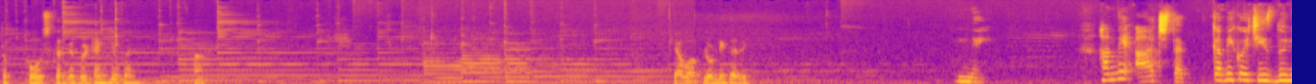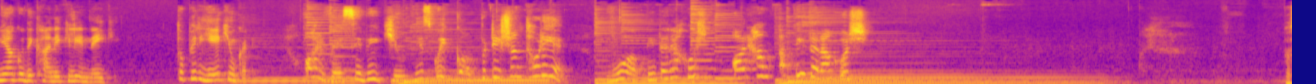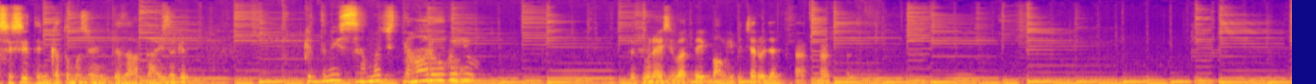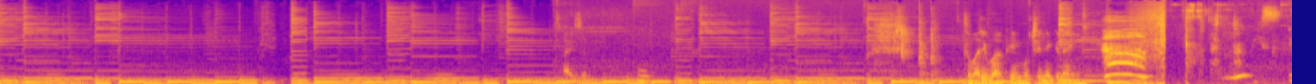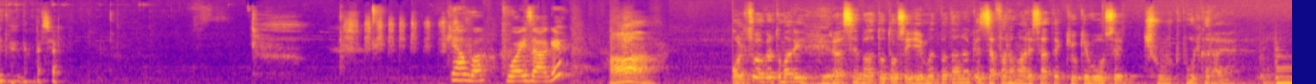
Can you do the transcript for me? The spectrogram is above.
तो पोस्ट करके प्रिटेंड क्यों करें? हाँ? क्या वो अपलोड नहीं कर रही? नहीं। हमने आज तक कभी कोई चीज़ दुनिया को दिखाने के लिए नहीं की। तो फिर ये क्यों करें? और वैसे भी क्यूटनेस कोई कंपटीशन थोड़ी है। वो अपनी तरह खुश और हम अपनी तरह खुश। बस इसी दिन का तो मुझे इंतज़ार था आयजा कि कितनी समझदार हो गई हो। तो क्यों ना इसी बात पे एक बॉन्गी पिक्चर हो जाए? तुम्हारी वाकई मुझे निकल आई क्या हुआ? वॉइस आ गए हाँ। ऑल्सो अगर तुम्हारी हीरा से बात हो तो उसे ये मत बताना कि ज़फ़र हमारे साथ है क्योंकि वो उसे झूठ बोल कर आया है।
